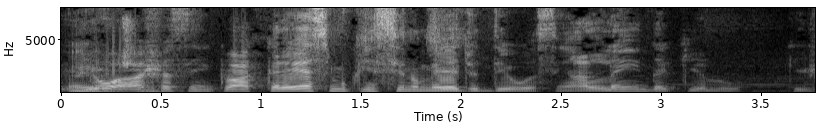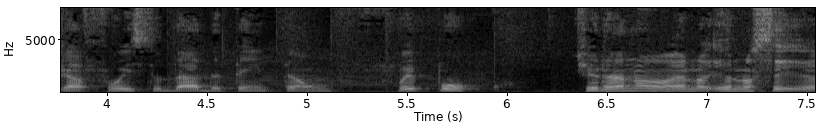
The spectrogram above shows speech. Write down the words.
eu, eu acho assim que o acréscimo que o ensino médio deu, assim, além daquilo que já foi estudado até então, foi pouco. Tirando, eu não, eu não sei, eu,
